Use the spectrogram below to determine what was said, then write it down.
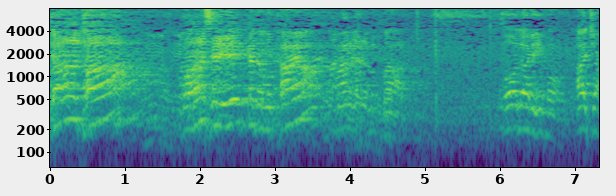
جہاں تھا، وہاں سے ایک قدم اٹھایا ماں مودا رہی مو اچھا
